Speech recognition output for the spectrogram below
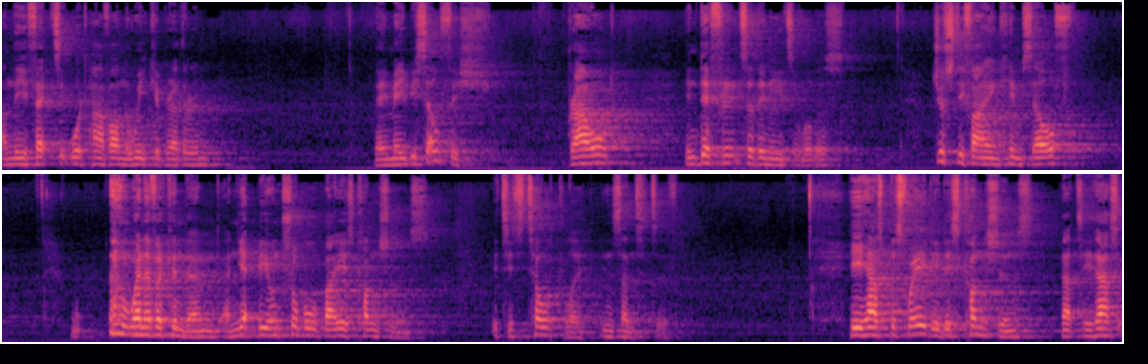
and the effect it would have on the weaker brethren. They may be selfish, proud, indifferent to the needs of others, justifying himself whenever condemned, and yet be untroubled by his conscience. It is totally insensitive. He has persuaded his conscience that it has,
